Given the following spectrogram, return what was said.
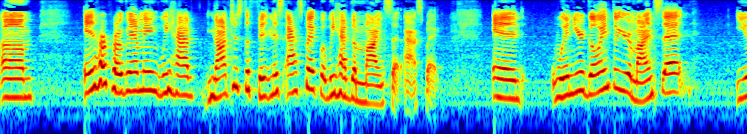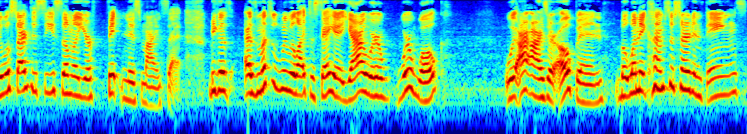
Um, in her programming, we have not just the fitness aspect, but we have the mindset aspect. And when you're going through your mindset, you will start to see some of your fitness mindset. Because as much as we would like to say it, yeah, we're we're woke. We our eyes are open, but when it comes to certain things,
